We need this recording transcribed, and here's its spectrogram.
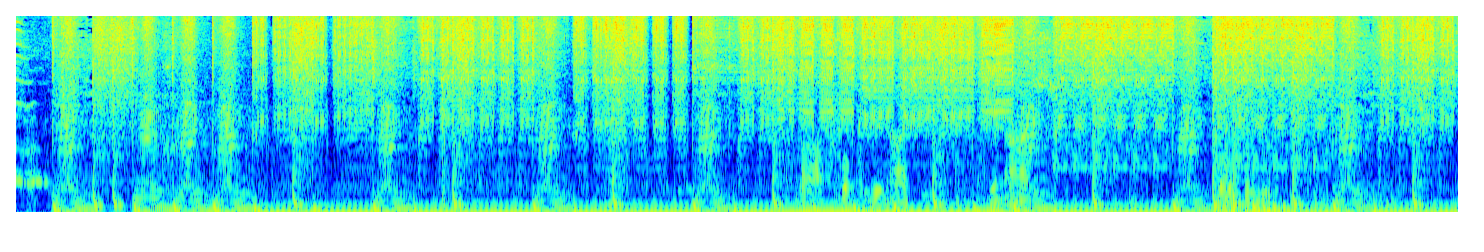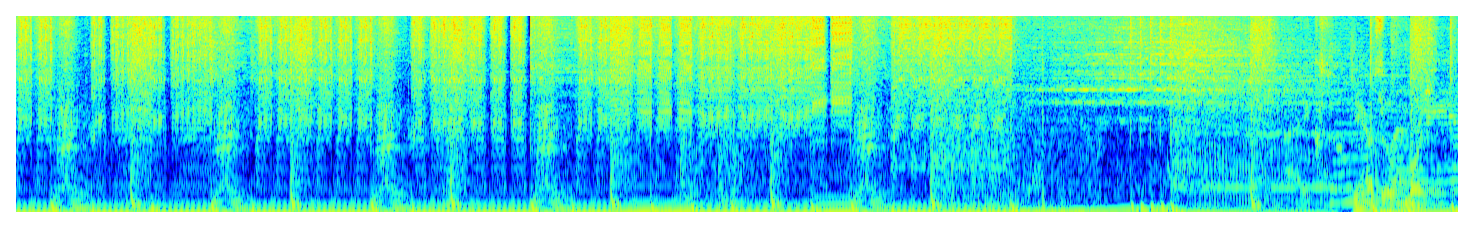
Oh, ah, fuck? Is it nice? Both of you. Yeah, it, boys.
